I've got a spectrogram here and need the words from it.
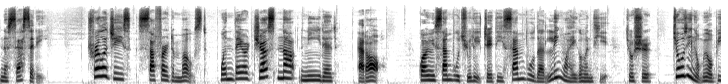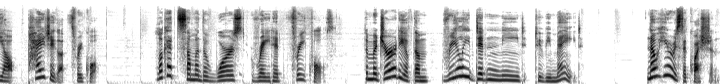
necessity. Trilogies suffer the most when they are just not needed at all. 关于三部曲里这第三部的另外一个问题就是究竟有没有必要拍这个 threequel? Look at some of the worst rated threequels. The majority of them really didn't need to be made. Now here is the question.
